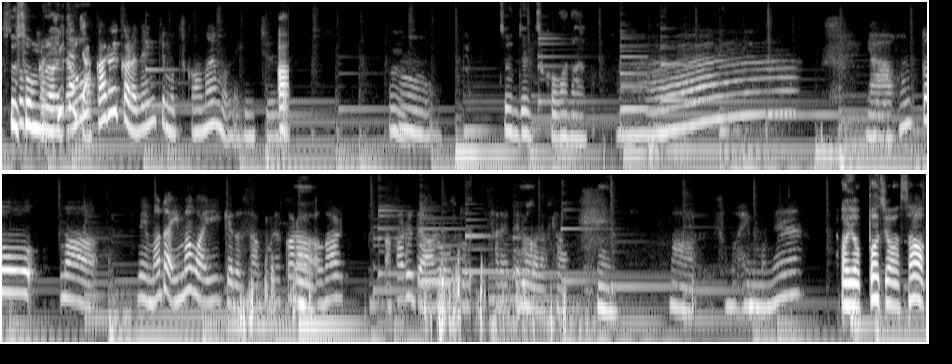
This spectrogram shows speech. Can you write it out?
そそんぐらいだよち明るいから電気も使わないもんね日中あう、うん。ん全然使わないいやー本当まあねまだ今はいいけどさこれから上がる、上がるであろうとされてるからさ、うん。まあその辺もねあやっぱじゃあさ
